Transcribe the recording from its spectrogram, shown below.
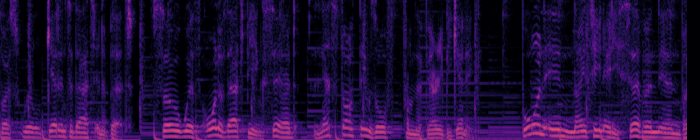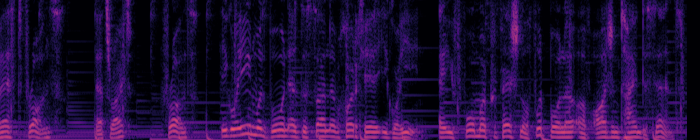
but we'll get into that in a bit. So with all of that being said, let's start things off from the very beginning. Born in 1987 in Brest, France, that's right, France, Higuain was born as the son of Jorge Higuain, a former professional footballer of Argentine descent.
